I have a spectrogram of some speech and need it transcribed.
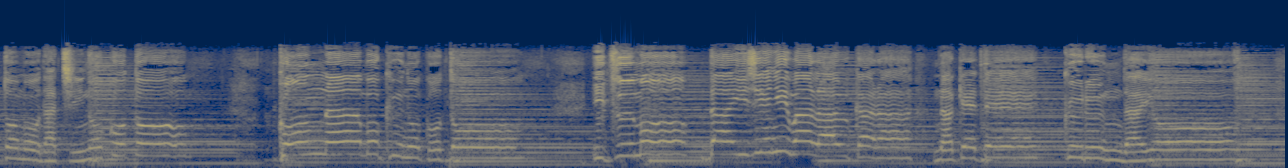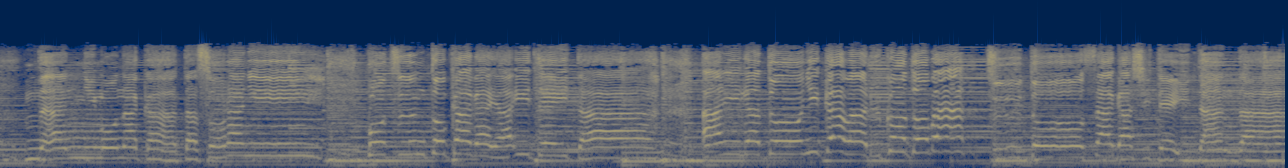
友達のこと。こんな僕のこと。いつも大事に笑うから泣けてくるんだよ。何にもなかった空にポツンと輝いていた。ありがとうに変わる言葉ずっと探していたんだ。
